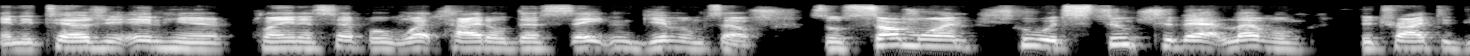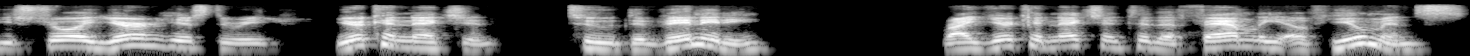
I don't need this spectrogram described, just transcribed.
And it tells you in here, plain and simple, what title does Satan give himself? So, someone who would stoop to that level to try to destroy your history, your connection to divinity, right? Your connection to the family of humans,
